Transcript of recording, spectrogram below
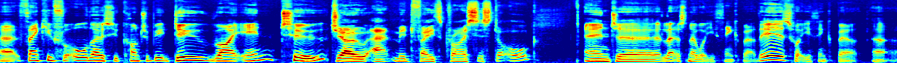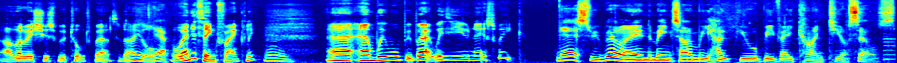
Uh, thank you for all those who contribute. Do write in to Joe at midfaithcrisis.org. and uh, let us know what you think about this, what you think about uh, other issues we've talked about today, or, Yeah. or anything, frankly. Uh, and we will be back with you next week. Yes, we will. And in the meantime, we hope you will be very kind to yourselves.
